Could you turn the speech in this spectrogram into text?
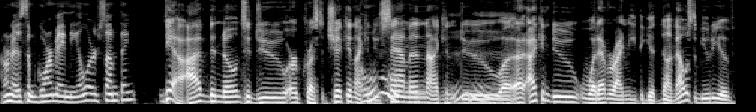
I don't know, some gourmet meal or something? Yeah, I've been known to do herb crusted chicken. I can do salmon. I can do uh, I can do whatever I need to get done. That was the beauty of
